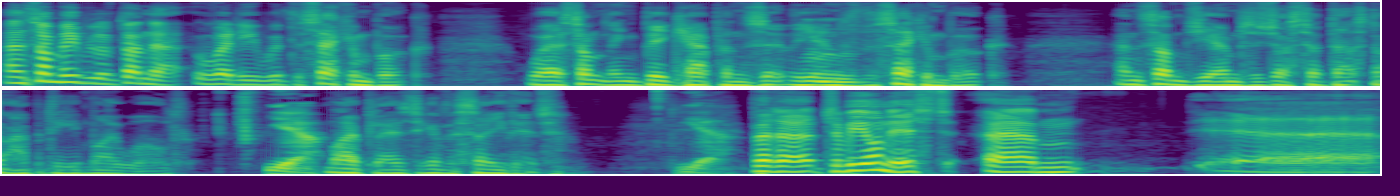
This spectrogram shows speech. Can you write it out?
And some people have done that already with the second book, where something big happens at the end of the second book, and some GMs have just said that's not happening in my world. Yeah, My players are going to save it. yeah, But uh, to be honest, um, uh,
